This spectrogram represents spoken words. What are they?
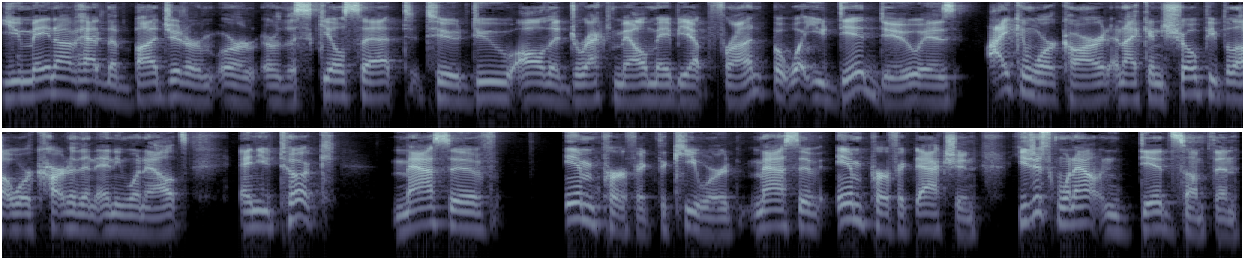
you may not have had the budget or, or, or the skill set to do all the direct mail maybe up front but what you did do is i can work hard and i can show people how to work harder than anyone else and you took massive imperfect the keyword massive imperfect action. You just went out and did something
